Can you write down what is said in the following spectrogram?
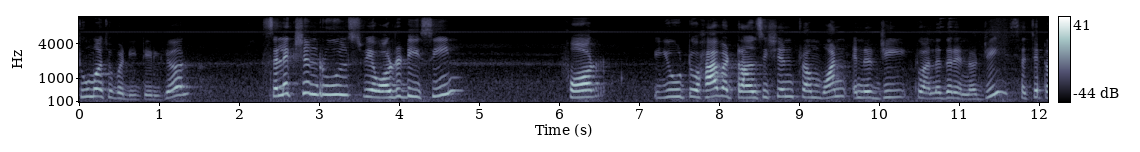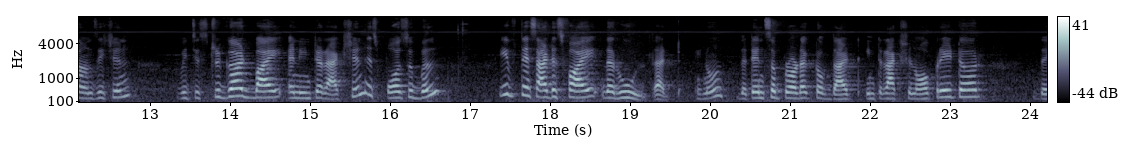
too much of a detail here. Selection rules we have already seen for you to have a transition from one energy to another energy, such a transition which is triggered by an interaction is possible if they satisfy the rule that you know the tensor product of that interaction operator the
